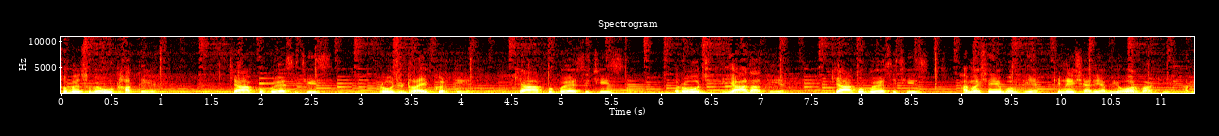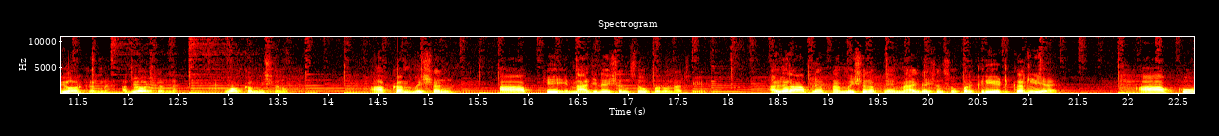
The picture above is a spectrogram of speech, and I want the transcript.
सुबह सुबह उठाती है? क्या आपको कोई ऐसी चीज़ रोज ड्राइव करती है? क्या आपको कोई ऐसी चीज़ रोज याद आती है? क्या आपको कोई ऐसी चीज़ हमेशा ये बोलती है कि नहीं शहरी, अभी और बाकी है, अभी और करना है, अभी और करना है? वो आपका मिशन होता है। आपका मिशन आपके इमेजिनेशन से ऊपर होना चाहिए। अगर आपने अपना मिशन अपने इमेजिनेशन से ऊपर क्रिएट कर लिया है, आपको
